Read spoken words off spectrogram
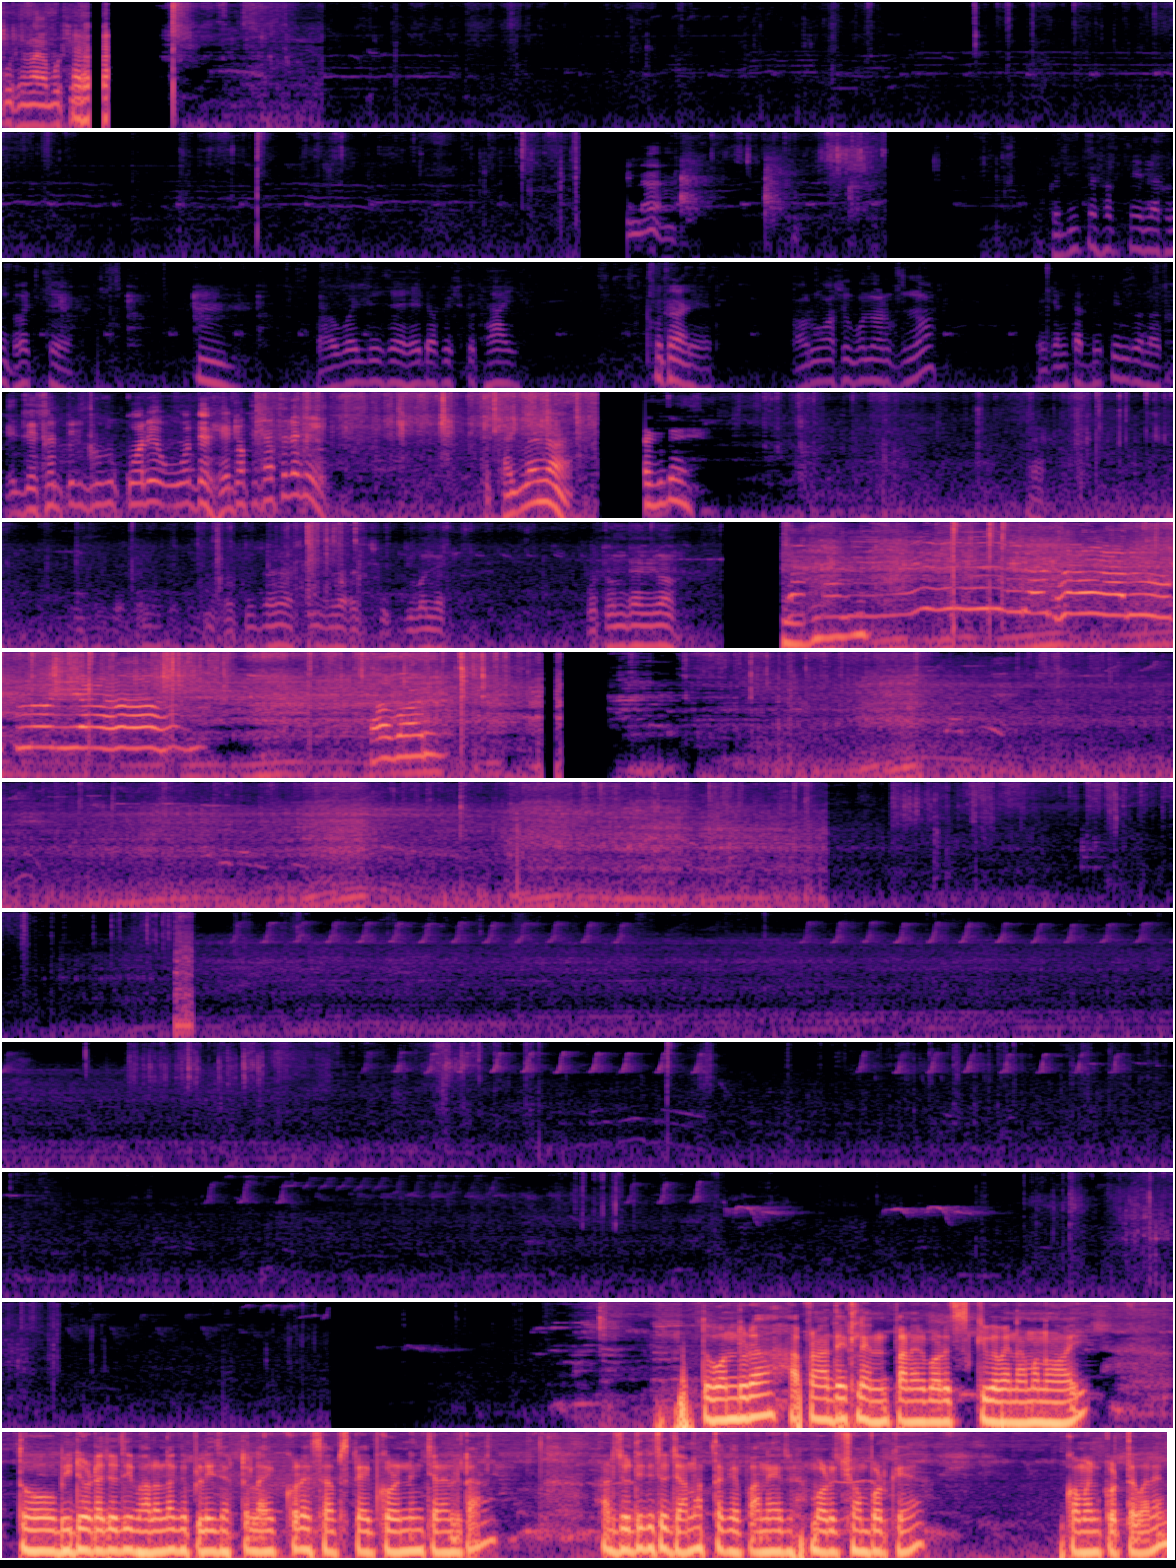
পুঁটি মারা বসছি এখন ধরছে। হুম। মোবাইল দিয়েছে হেড অফিস কোথায়? কোথায়? আরও আছে বলে কোনো এখানকার দু তিনজন আছে। এই যেসবগুলো করে ওদের হেড অফিস আছে নাকি? থাকবে না। লাগবে জীবনে। প্রথম জানলাম। আবার তো বন্ধুরা, আপনারা দেখলেন পানের বরজ কীভাবে নামানো হয়। তো ভিডিওটা যদি ভালো লাগে প্লিজ একটা লাইক করে সাবস্ক্রাইব করে নিন চ্যানেলটা। আর যদি কিছু জানার থাকে পানের বরজ সম্পর্কে কমেন্ট করতে পারেন।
